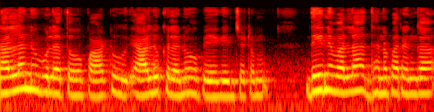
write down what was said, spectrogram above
నల్ల నువ్వులతో పాటు యాలకులను ఉపయోగించటం దీనివల్ల ధనపరంగా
